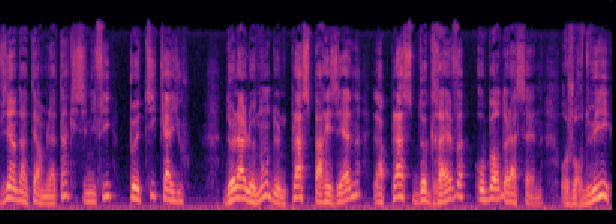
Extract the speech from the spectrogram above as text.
vient d'un terme latin qui signifie petit caillou. De là le nom d'une place parisienne, la place de Grève, au bord de la Seine. Aujourd'hui,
